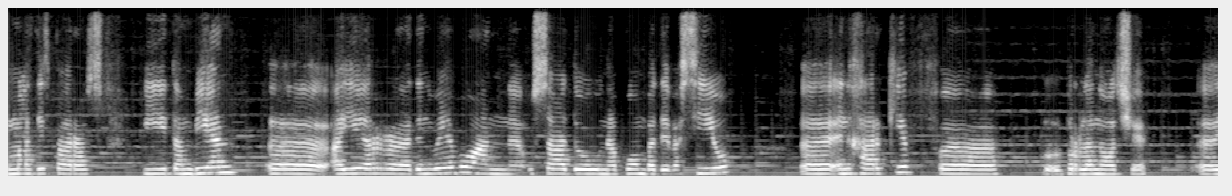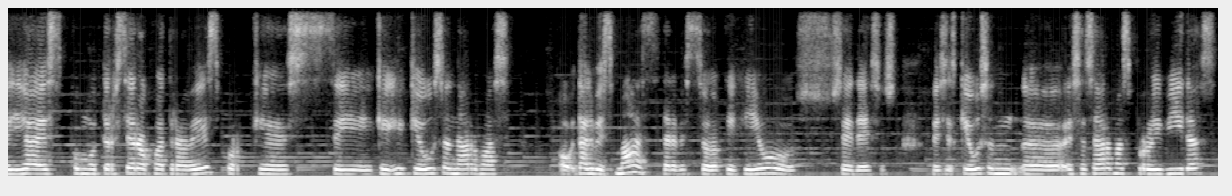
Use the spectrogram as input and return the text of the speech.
más disparos. Y también ayer de nuevo han usado una bomba de vacío en Kharkiv por la noche. ya es como tercera o cuarta vez porque se, que, usan armas, o tal vez más, tal vez solo que, yo sé de esos veces, que usan esas armas prohibidas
